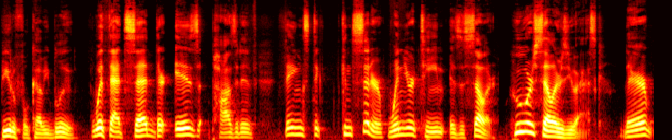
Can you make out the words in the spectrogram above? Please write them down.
beautiful Cubby Blue. With that said, there is positive things to consider when your team is a seller. Who are sellers, you ask? There,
